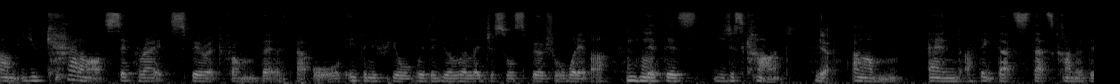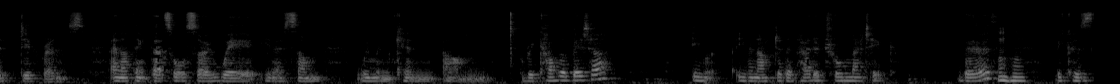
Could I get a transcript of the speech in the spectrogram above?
Um, you cannot separate spirit from birth at all even if you're whether you're religious or spiritual or whatever that there's you just can't. Yeah. um, and I think that's that's kind of the difference. And I think that's also where you know some women can um, recover better, even even after they've had a traumatic birth, because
